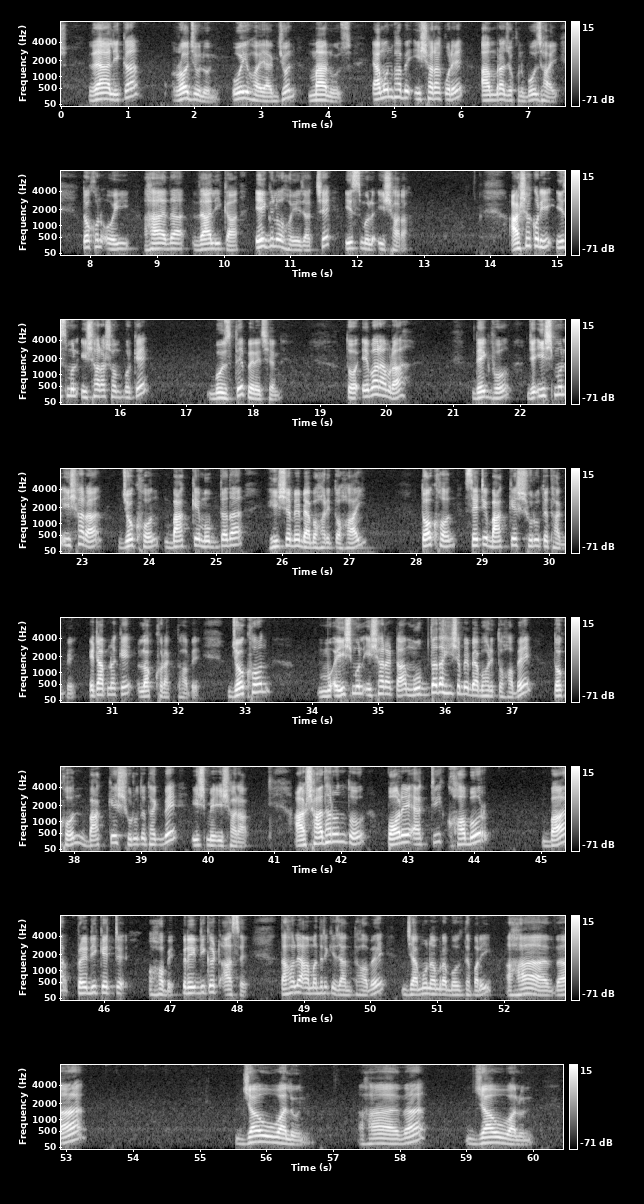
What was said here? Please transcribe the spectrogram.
রালিকা রজুলুন ওই হয় একজন মানুষ। এমনভাবে ইশারা করে আমরা যখন বোঝাই, তখন ওই হাদা রালিকা এগুলো হয়ে যাচ্ছে ইসমুল ইশারা। আশা করি ইসমুল ইশারা সম্পর্কে বুঝতে পেরেছেন। তো এবার আমরা দেখব যে ইসমুল ইশারা যখন বাক্যে মুবতাদা হিসেবে ব্যবহৃত হয়, তখন সেটি বাক্যের শুরুতে থাকবে। এটা আপনাকে লক্ষ্য রাখতে হবে। যখন ইসমুল ইশারাটা মুবতাদা হিসেবে ব্যবহৃত হবে, তখন বাক্যের শুরুতে থাকবে ইসমে ইশারা। আর সাধারণত পরে একটি খবর বা প্রেডিকেট হবে প্রেডিকেট আছে। তাহলে আমাদেরকে জানতে হবে, যেমন আমরা বলতে পারি, হাদা জাওয়ালুন, হাদা জাওয়ালুন।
